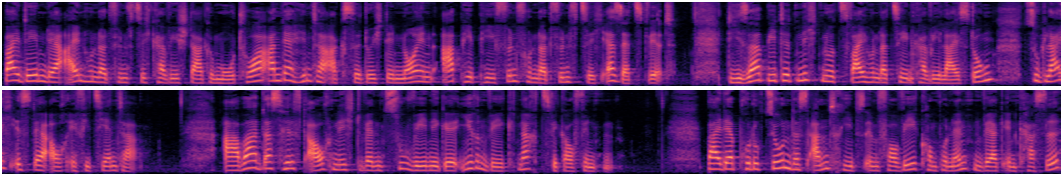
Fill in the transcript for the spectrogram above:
bei dem der 150 kW starke Motor an der Hinterachse durch den neuen APP 550 ersetzt wird. Dieser bietet nicht nur 210 kW Leistung, zugleich ist er auch effizienter. Aber das hilft auch nicht, wenn zu wenige ihren Weg nach Zwickau finden. Bei der Produktion des Antriebs im VW-Komponentenwerk in Kassel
